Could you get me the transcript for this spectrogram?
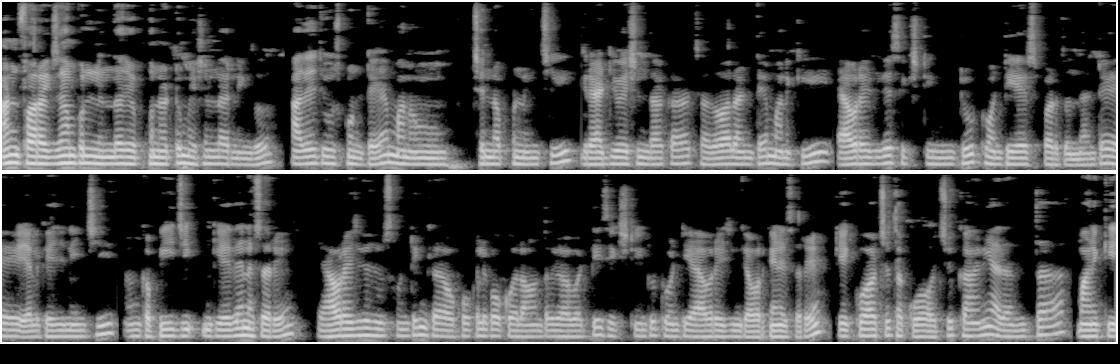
అండ్ ఫర్ ఎగ్జాంపుల్ ఇందా చెప్పుకున్నట్టు మెషిన్ లెర్నింగ్. అదే చూసుకుంటే మనం చిన్నప్పటి నుంచి గ్రాడ్యుయేషన్ దాకా చదవాలంటే మనకి యావరేజ్గా సిక్స్టీన్ టు ట్వంటీ ఇయర్స్ పడుతుంది. అంటే ఎల్కేజీ నుంచి ఇంకా పీజీ ఇంకేదైనా సరే యావరేజ్గా చూసుకుంటే ఇంకా ఒక్కొక్కరికి ఒక్కోలా ఉంటుంది కాబట్టి సిక్స్టీన్ టు ట్వంటీ యావరేజ్ ఇంకెవరికైనా సరే ఎక్కువ అవచ్చు తక్కువ అవచ్చు. కానీ అదంతా మనకి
